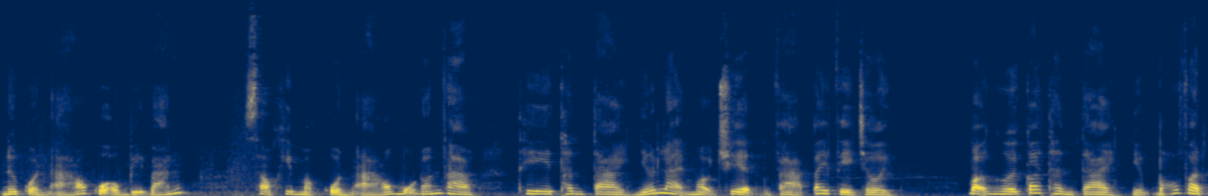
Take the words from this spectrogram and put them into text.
nơi quần áo của ông bị bán. Sau khi mặc quần áo mũ nón vào thì thần tài nhớ lại mọi chuyện và bay về trời. Mọi người coi thần tài như báu vật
